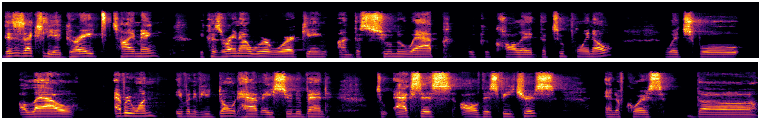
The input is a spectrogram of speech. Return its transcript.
This is actually a great timing because right now we're working on the Sunu app we could call it the 2.0, which will allow everyone, even if you don't have a Sunu band, to access all of these features. And of course, the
